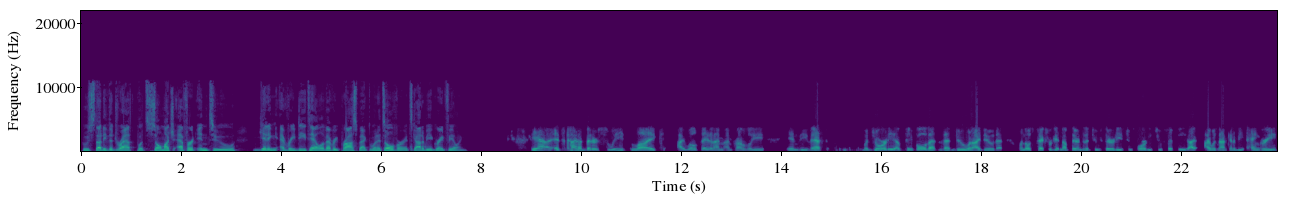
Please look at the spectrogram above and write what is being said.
who study the draft put so much effort into getting every detail of every prospect. When it's over, it's got to be a great feeling. Yeah, it's kind of bittersweet. Like I will say that I'm I'm probably in the vast majority of people that that do what I do. That when those picks were getting up there into the 230s, 240s, 250s, I I was not going to be angry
